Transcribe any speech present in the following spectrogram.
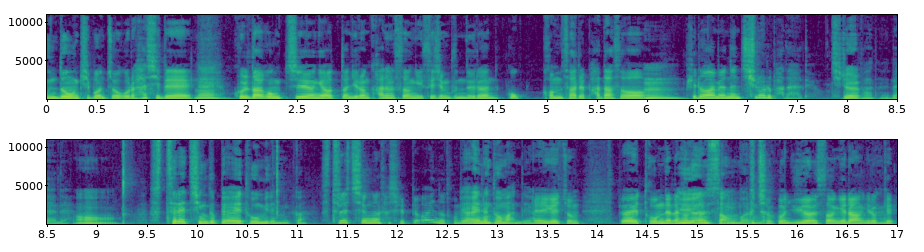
운동은 기본적으로 하시되 네. 골다공증의 어떤 이런 가능성이 있으신 분들은 꼭 검사를 받아서 음. 필요하면은 치료를 받아야 돼요. 치료를 받아야 돼요. 네네. 어. 스트레칭도 뼈에 도움이 됩니까? 스트레칭은 사실 뼈에는 도움이 뼈에는 도움 안 돼요. 네, 이게 좀 뼈에 도움되는 유연성 뭐 그렇죠. 그건 유연성이랑 이렇게 네.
